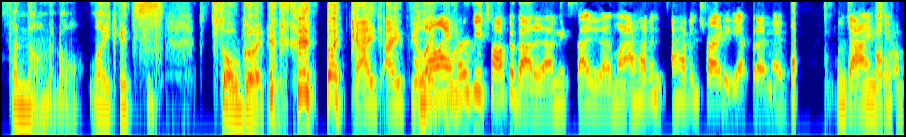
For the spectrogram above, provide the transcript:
phenomenal. Like it's so good. like I I feel no, like I heard you talk about it. I'm excited. I want I haven't I haven't tried it yet, but I'm I'm dying oh, to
